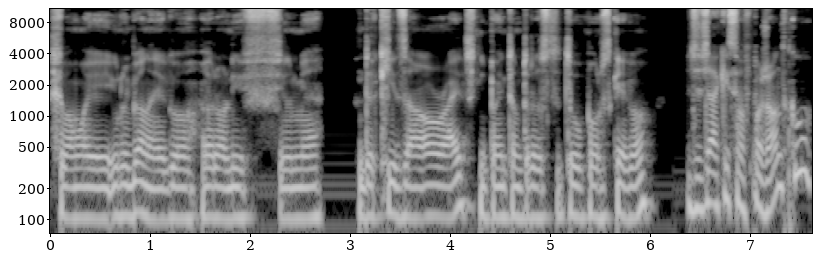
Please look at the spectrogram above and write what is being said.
chyba mojej ulubionej jego roli w filmie The Kids Are Alright. Nie pamiętam teraz tytułu polskiego. Dzieciaki są w porządku?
